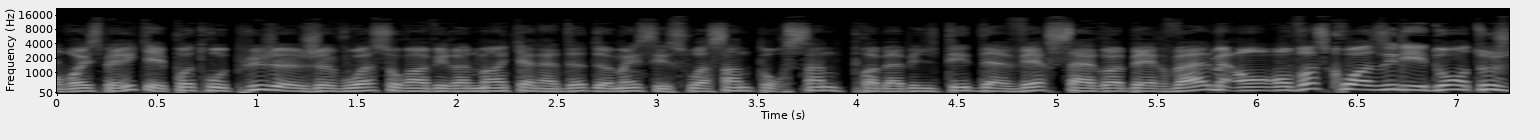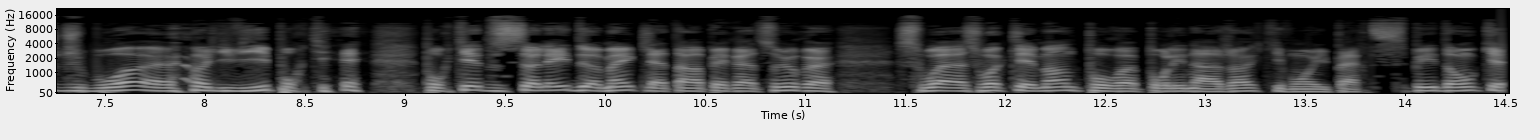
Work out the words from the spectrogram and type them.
On va espérer qu'il n'y ait pas trop de pluie. Je, vois sur Environnement Canada, demain, c'est 60% de probabilité d'averse à Robertval. Mais on, va se croiser les doigts, on touche du bois, euh, Olivier, pour qu'il y, ait du soleil demain, que la température euh, soit, clémente pour, les nageurs qui vont y participer. Donc,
